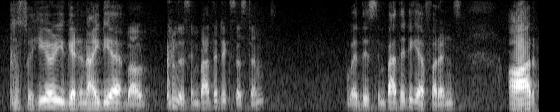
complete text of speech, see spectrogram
so, here you get an idea about the sympathetic system, where the sympathetic efferents are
